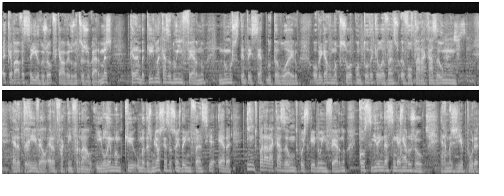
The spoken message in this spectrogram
acabava, saía do jogo, ficava a ver os outros a jogar. Mas, caramba, cair na Casa do Inferno, número 77 do tabuleiro, obrigava uma pessoa com todo aquele avanço a voltar à Casa 1. Era terrível, era de facto infernal. E lembro-me que uma das melhores sensações da infância era, indo parar à Casa 1 depois de cair no Inferno, conseguir ainda assim ganhar o jogo. Era magia pura.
